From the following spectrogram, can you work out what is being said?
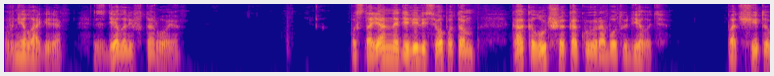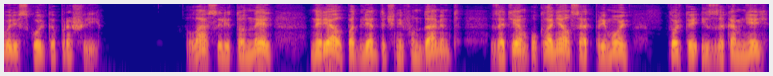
вне лагеря, сделали второе. Постоянно делились опытом как лучше какую работу делать? Подсчитывали, сколько прошли. Лаз или тоннель нырял под ленточный фундамент, затем уклонялся от прямой только из-за камней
